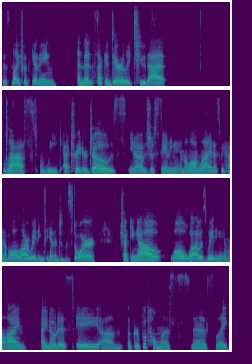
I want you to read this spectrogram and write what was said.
this life of giving. And then secondarily to that, last week at Trader Joe's, you know, I was just standing in the long line as we kind of all are waiting to get into the store, checking out. Well, while I was waiting in line, I noticed a um, a group of homelessness like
